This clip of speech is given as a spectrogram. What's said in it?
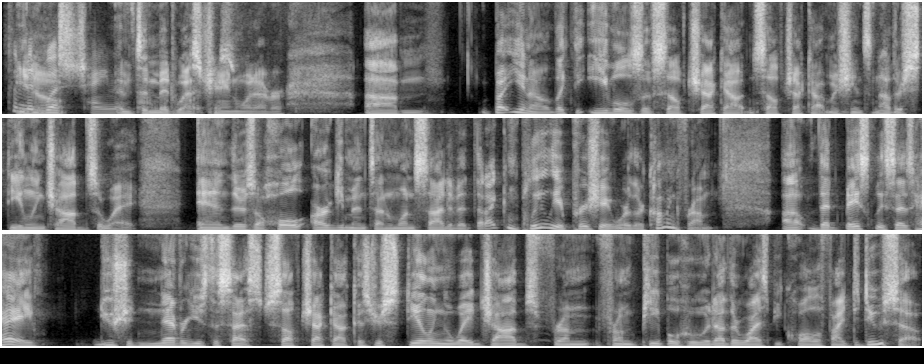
It's a you know, Midwest chain. It's a Midwest chain, whatever. Um, but you know, like the evils of self checkout and self checkout machines and how they're stealing jobs away. And there's a whole argument on one side of it that I completely appreciate where they're coming from. Uh, that basically says, hey. You should never use the self checkout because you're stealing away jobs from from people who would otherwise be qualified to do so.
